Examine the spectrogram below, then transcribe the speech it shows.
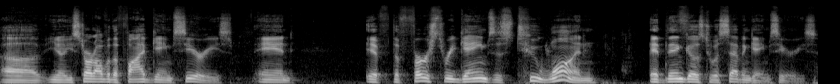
Uh, you know, you start off with a five game series, and if the first three games is two one, it then goes to a seven game series.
